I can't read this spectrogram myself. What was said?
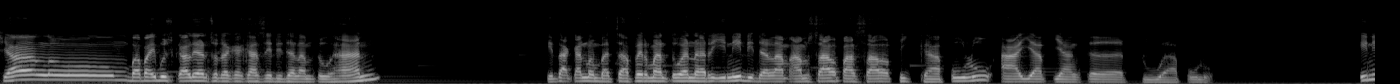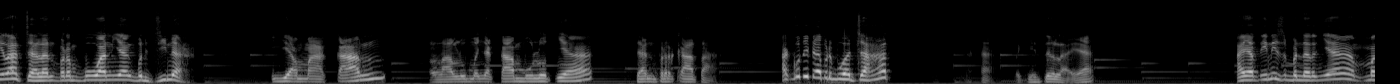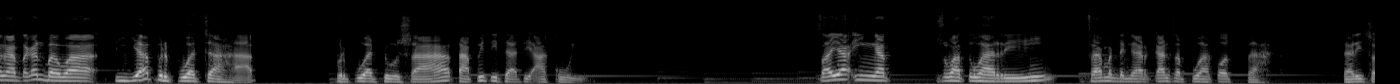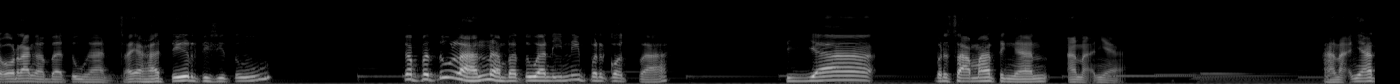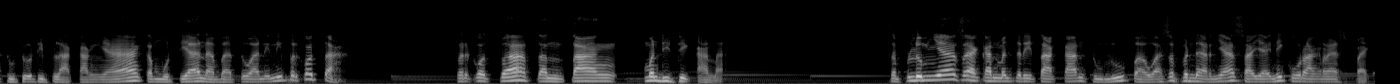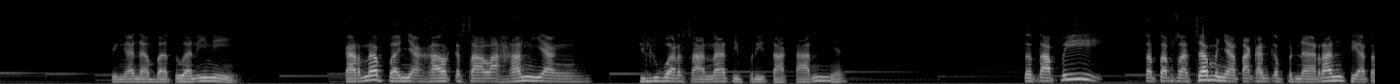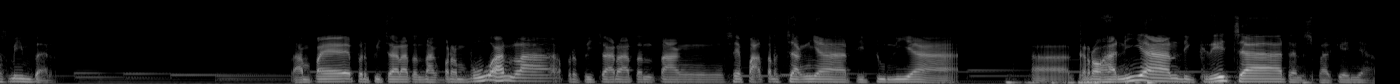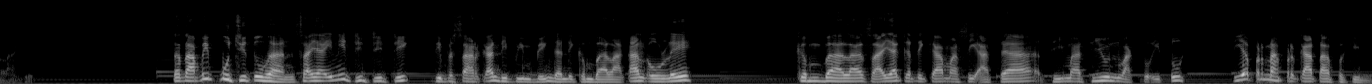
Shalom Bapak Ibu sekalian Saudara kekasih di dalam Tuhan. Kita akan membaca firman Tuhan hari ini di dalam Amsal pasal 30 ayat yang ke-20 Inilah jalan perempuan yang berzina. Ia makan lalu menyekam mulutnya dan berkata Aku tidak berbuat jahat. Nah, Begitulah ya Ayat ini sebenarnya mengatakan bahwa dia berbuat jahat, berbuat dosa, tapi tidak diakui. Saya ingat suatu hari saya mendengarkan sebuah khotbah dari seorang hamba Tuhan. Saya hadir di situ. Kebetulan hamba Tuhan ini berkhotbah. Dia bersama dengan anaknya. Anaknya duduk di belakangnya, kemudian hamba Tuhan ini berkhotbah. Berkhotbah tentang mendidik anak. Sebelumnya saya akan menceritakan dulu bahwa sebenarnya saya ini kurang respect dengan hamba Tuhan ini. Karena banyak hal kesalahan yang di luar sana diberitakannya. Tetapi tetap saja menyatakan kebenaran di atas mimbar sampai berbicara tentang perempuan lah, berbicara tentang sepak terjangnya di dunia uh, kerohanian, di gereja dan sebagainya lah gitu. Tetapi puji Tuhan, saya ini dididik, dibesarkan, dibimbing dan digembalakan oleh gembala saya ketika masih ada di Madiun waktu itu. Dia pernah berkata begini.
